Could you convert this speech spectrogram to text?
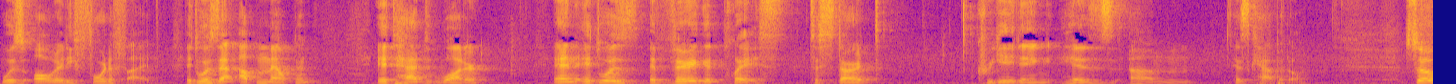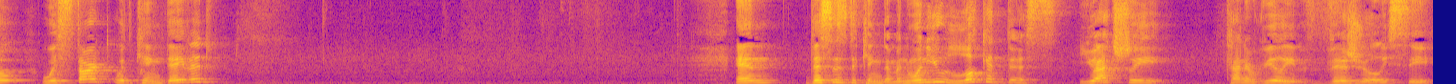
was already fortified. It was up a mountain, it had water, and it was a very good place to start creating his, um, his capital. So we start with King David. And this is the kingdom. And when you look at this, you actually kind of really visually see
